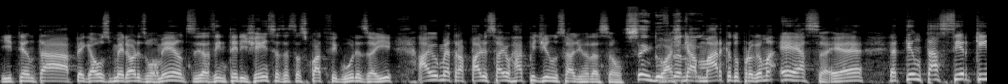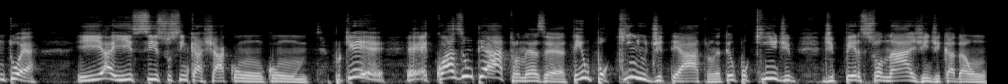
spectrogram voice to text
e tentar pegar os melhores momentos e as inteligências dessas quatro figuras aí, aí eu me atrapalho e saio rapidinho no sala de redação. Sem dúvida. Eu acho não. que a marca do programa é essa, é é tentar ser quem tu é. E aí, se isso se encaixar com. com... Porque é, é, quase um teatro, né, Zé? Tem um pouquinho de teatro, né? Tem um pouquinho de, de personagem de cada um.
